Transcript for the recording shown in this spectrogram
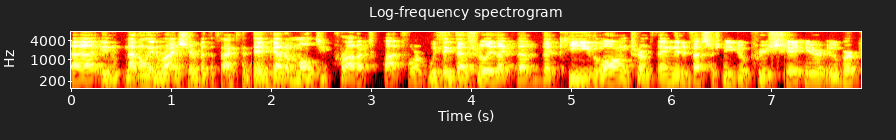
Uh, in not only in rideshare, but the fact that they've got a multi-product platform. We think that's really like the the key long-term thing that investors need to appreciate here at Uber.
